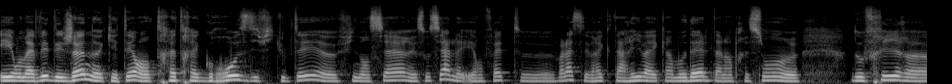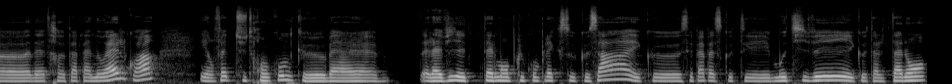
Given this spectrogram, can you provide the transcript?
Et on avait des jeunes qui étaient en très très grosses difficultés euh, financières et sociales. Et en fait, euh, voilà, c'est vrai que tu arrives avec un modèle, tu as l'impression euh, d'offrir, d'être Papa Noël, quoi. Et en fait, tu te rends compte que bah, la vie est tellement plus complexe que ça et que c'est pas parce que tu es motivé et que tu as le talent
